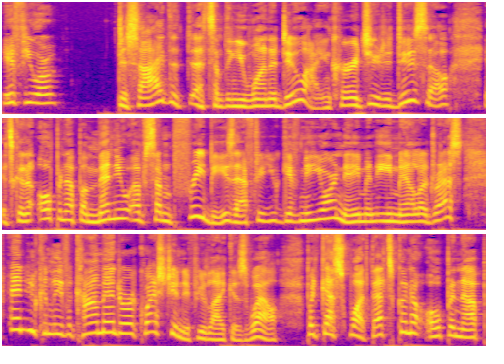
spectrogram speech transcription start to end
If you are decide that that's something you want to do, I encourage you to do so. It's going to open up a menu of some freebies after you give me your name and email address, and you can leave a comment or a question if you like as well. But guess what? That's going to open up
